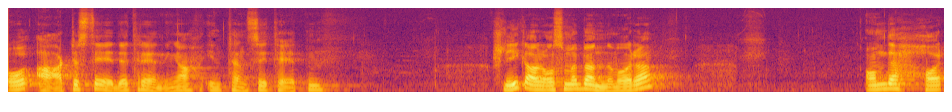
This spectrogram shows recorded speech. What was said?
og er til stede i treninga, intensiteten. Slik er det også med bønnene våre. Om det har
